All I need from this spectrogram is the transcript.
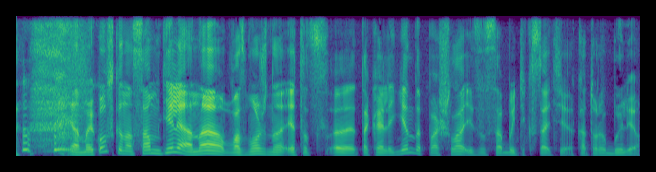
Нет, Маяковская, на самом деле, она, возможно, этот, э, такая легенда пошла из-за событий, кстати, которые были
